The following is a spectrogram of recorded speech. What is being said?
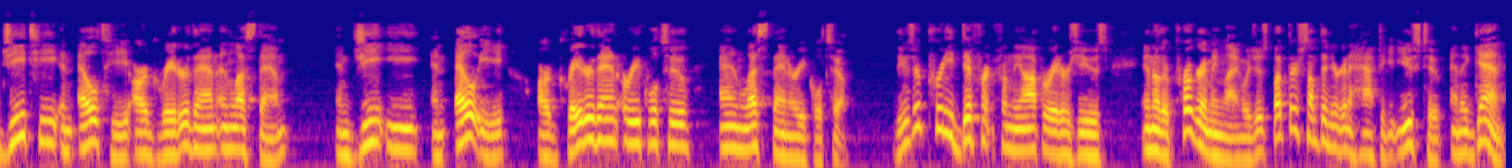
GT and LT are greater than and less than, and GE and LE are greater than or equal to and less than or equal to. These are pretty different from the operators used in other programming languages, but there's something you're going to have to get used to. And again,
